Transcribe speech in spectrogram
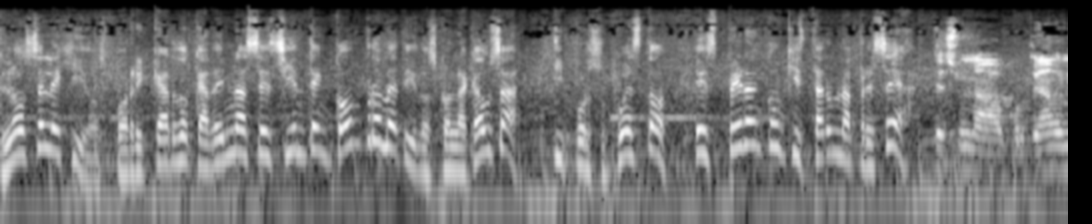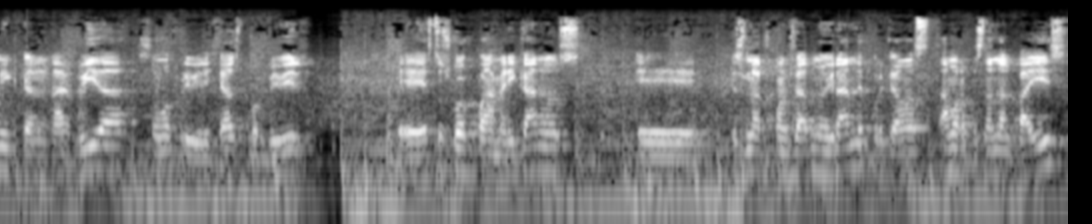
los elegidos por Ricardo Cadena se sienten comprometidos con la causa y por supuesto esperan conquistar una presea. Es una oportunidad única en la vida, somos privilegiados por vivir Eh, estos Juegos Panamericanos eh, es una responsabilidad muy grande porque vamos, estamos representando al país.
